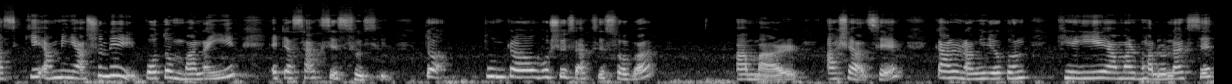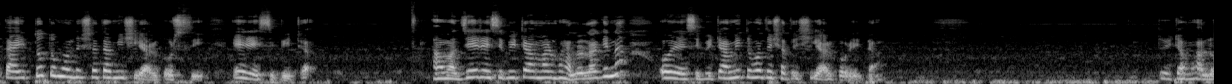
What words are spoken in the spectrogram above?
আজকে আমি আসলে প্রথম বানাইয়ে এটা সাকসেস হয়েছি। তো তোমরা অবশ্যই সাকসেস হবা, আমার আশা আছে। কারণ আমি যখন খেয়ে আমার ভালো লাগছে, তাই তো তোমাদের সাথে আমি শেয়ার করছি এই রেসিপিটা আমার যে রেসিপিটা আমার ভালো লাগে না, ওই রেসিপিটা আমি তোমাদের সাথে শেয়ার করি না। তো এটা ভালো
